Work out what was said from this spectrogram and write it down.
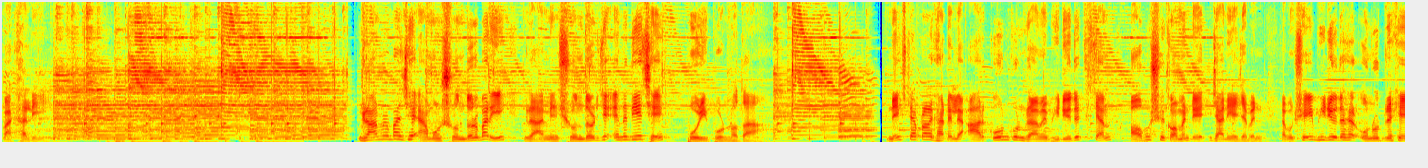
পাখালি। গ্রামের মাঝে এমন সুন্দর বাড়ি, গ্রামীণ সৌন্দর্যে এনে দিয়েছে পরিপূর্ণতা। নেক্সট আপনারা ঘাটালে আর কোন কোন গ্রামে ভিডিও দেখতে চান, অবশ্যই কমেন্টে জানিয়ে যাবেন। এবং সেই ভিডিও দেখার অনুরোধ রেখে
